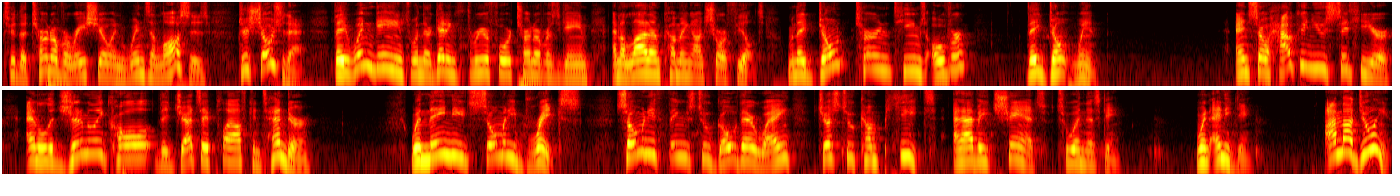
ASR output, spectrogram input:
to the turnover ratio in wins and losses just shows you that. They win games when they're getting three or four turnovers a game and a lot of them coming on short fields. When they don't turn teams over, they don't win. And so, how can you sit here and legitimately call the Jets a playoff contender when they need so many breaks, so many things to go their way just to compete and have a chance to win this game, win any game? I'm not doing it.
